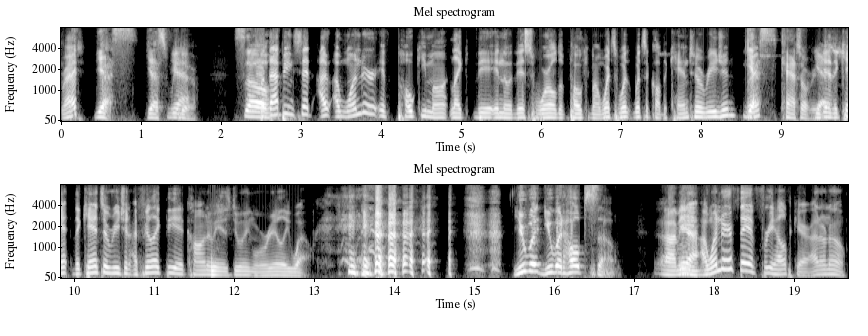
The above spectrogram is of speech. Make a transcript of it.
right? Yes. Yes, we Yeah. do. So But that being said, I, I wonder if Pokemon, like the in the, this world of Pokemon, what's what, what's it called, the Kanto region? right? yes, Kanto region. Yeah, the Kan- the Kanto region. I feel like the economy is doing really well. you would you would hope so. I mean, yeah, I wonder if they have free healthcare. I don't know.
